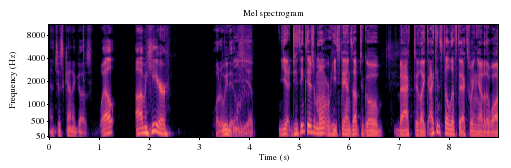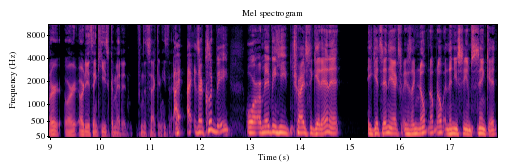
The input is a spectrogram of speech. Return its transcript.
And just kind of goes, well, I'm here. What do we do? Yep. Yeah. Do you think there's a moment where he stands up to go back to like I can still lift the X-wing out of the water, or or do you think he's committed from the second he's there? I, I there could be, or or maybe he tries to get in it. He gets in the X-wing. He's like, nope, nope, nope, and then you see him sink it.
